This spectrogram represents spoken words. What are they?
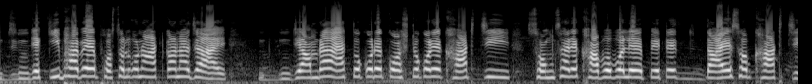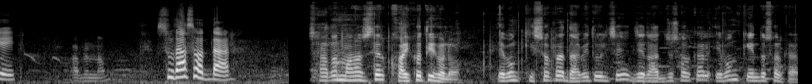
যে- যে কীভাবে ফসলগুলো আটকানো যায়। যে আমরা এত করে কষ্ট করে খাটছি সংসারে খাব বলে পেটের দায়ে সব খাটছে। আপনার নাম? সুধা সর্দার। সাধারণ মানুষদের ক্ষয়ক্ষতি হলো এবং কৃষকরা দাবি তুলছে যে রাজ্য সরকার এবং কেন্দ্র সরকার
